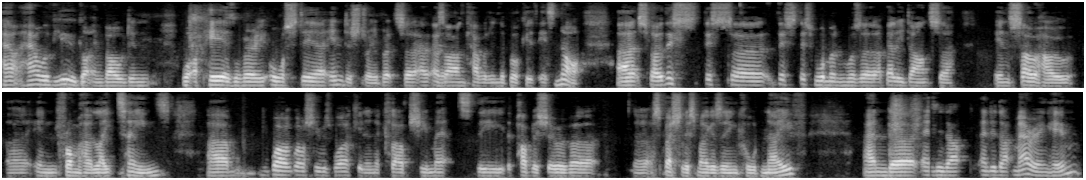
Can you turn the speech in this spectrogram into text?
how how have you got involved in what appears a very austere industry, but uh, as yeah. I uncovered in the book, it, it's not. Uh, so this this uh, this this woman was a, belly dancer in Soho uh, in from her late teens. Um, while, while she was working in a club, she met the, the publisher of a, a specialist magazine called Knave, and uh, ended up ended up marrying him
